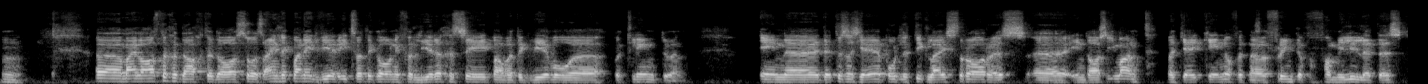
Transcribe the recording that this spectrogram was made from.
Hmm. Uh my laaste gedagte daarso is eintlik maar net weer iets wat ek al in die verlede gesê het, maar wat ek weer wil uh beklemtoon. En uh dit is as jy 'n politiek luisteraar is, uh en daar's iemand wat jy ken of dit nou 'n vriend of 'n familielid is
